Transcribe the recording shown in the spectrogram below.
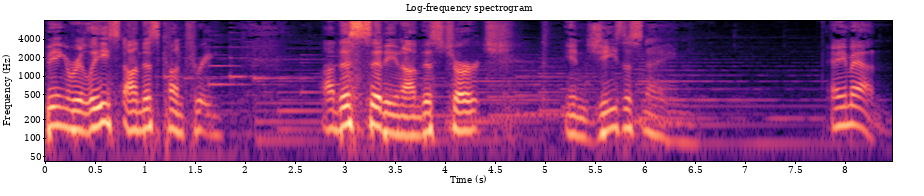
being released on this country, on this city, and on this church. In Jesus' name. Amen.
